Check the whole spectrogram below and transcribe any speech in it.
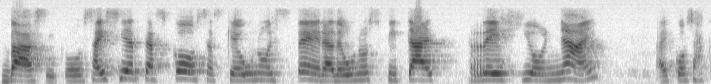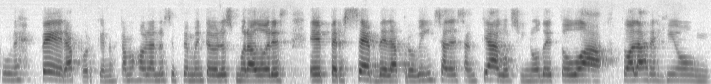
básicos. Hay ciertas cosas que uno espera de un hospital regional hay cosas que uno espera, porque no estamos hablando simplemente de los moradores eh, per se de la provincia de Santiago, sino de toda, toda la región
